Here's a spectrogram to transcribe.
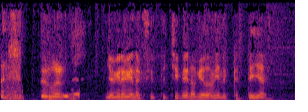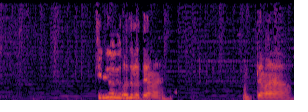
Yo creo que no existe chileno que domine el castellano. Chileno que Otro domina- tema. Un tema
